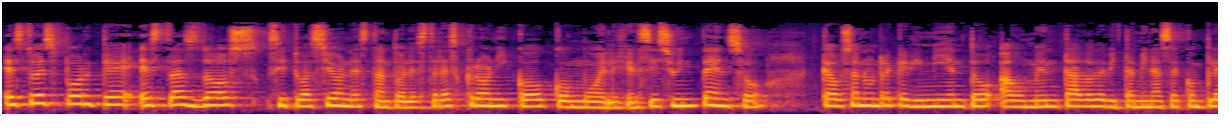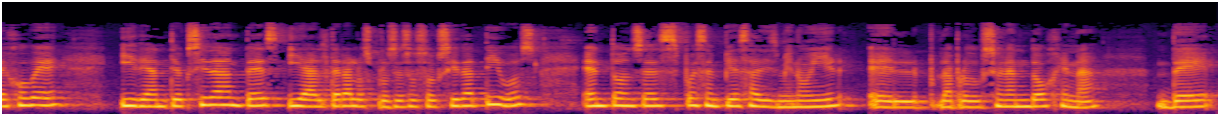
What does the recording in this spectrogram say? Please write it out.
Esto es porque estas dos situaciones, tanto el estrés crónico como el ejercicio intenso, causan un requerimiento aumentado de vitaminas de complejo B y de antioxidantes y altera los procesos oxidativos, entonces pues empieza a disminuir la producción endógena de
